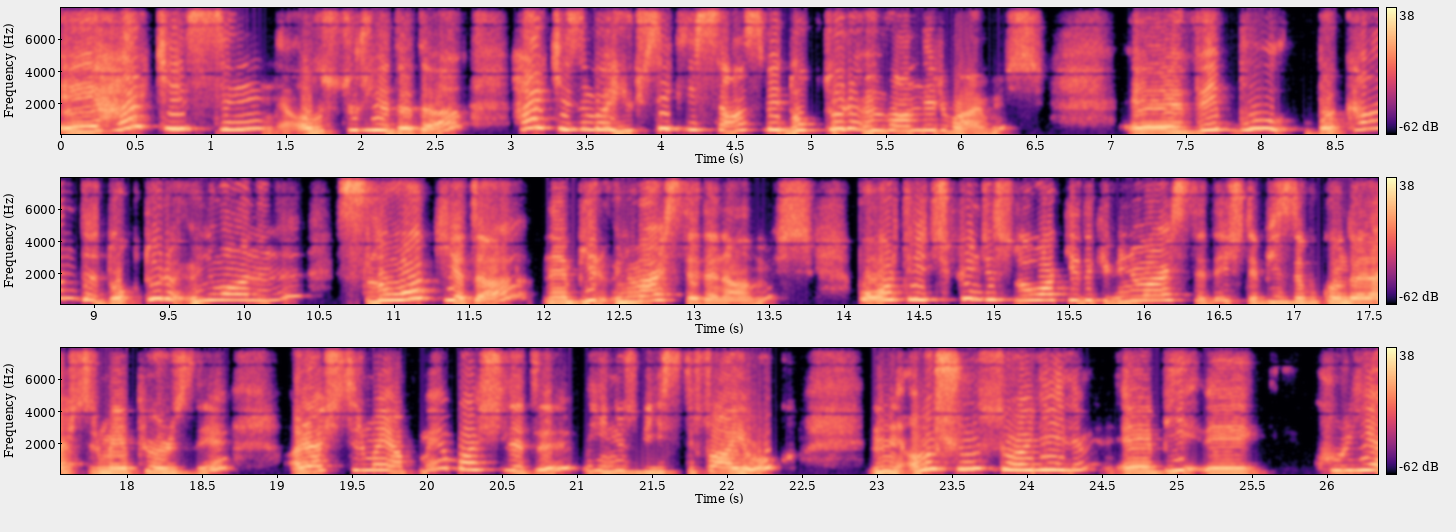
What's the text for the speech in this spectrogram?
e, herkesin Avusturya'da da herkesin böyle yüksek lisans ve doktora ünvanları varmış. E, ve bu bakan da doktora ünvanını Slovakya'da e, bir üniversiteden almış. Bu ortaya çıkınca Slovakya'daki üniversitede işte biz de bu konuda araştırma yapıyoruz diye araştırma yapmaya başladı. Henüz bir istifa yok. Hmm, Ama şunu söyleyelim, e, bir e, Kurye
